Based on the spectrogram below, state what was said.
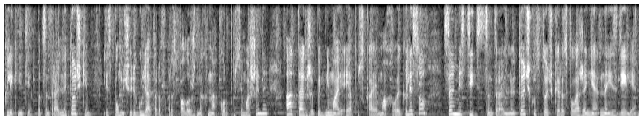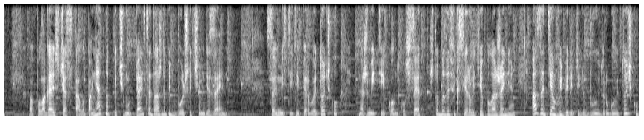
Кликните по центральной точке и с помощью регуляторов, расположенных на корпусе машины, а также поднимая и опуская маховое колесо, совместите центральную точку с точкой расположения на изделии. Полагаю, сейчас стало понятно, почему пяльца должны быть больше, чем дизайн. Совместите первую точку, нажмите иконку Set, чтобы зафиксировать ее положение, а затем выберите любую другую точку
